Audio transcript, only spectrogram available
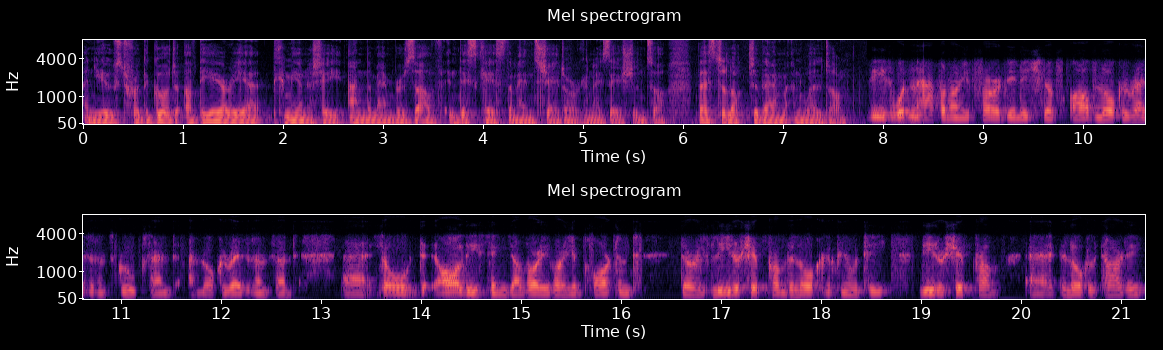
and used for the good of the area, the community, and the members of, in this case, the Men's Shed organisation. So best of luck to them and well done. These wouldn't happen only for the initiative of local residents groups and, and local residents. And uh, so th- all these things are very, very important. There is leadership from the local community, leadership from uh, the local authority,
